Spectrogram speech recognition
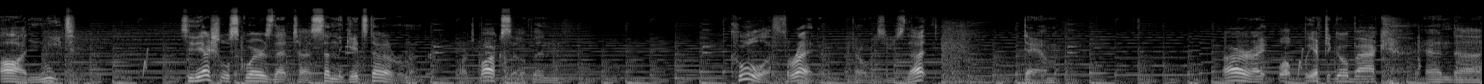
Aw, oh, neat. See, the actual squares that uh, send the gates down, I don't remember. Large box, open. Cool, a thread. I can always use that. Damn. Alright, well, we have to go back and uh,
